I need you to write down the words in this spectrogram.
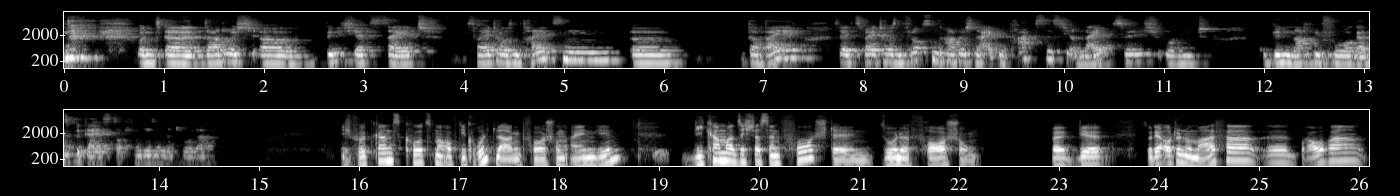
und äh, dadurch äh, bin ich jetzt seit 2013 äh, dabei. Seit 2014 habe ich eine eigene Praxis hier in Leipzig und bin nach wie vor ganz begeistert von dieser Methode. Ich würde ganz kurz mal auf die Grundlagenforschung eingehen. Wie kann man sich das denn vorstellen, so eine Forschung? Weil wir, so der Autonormalverbraucher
